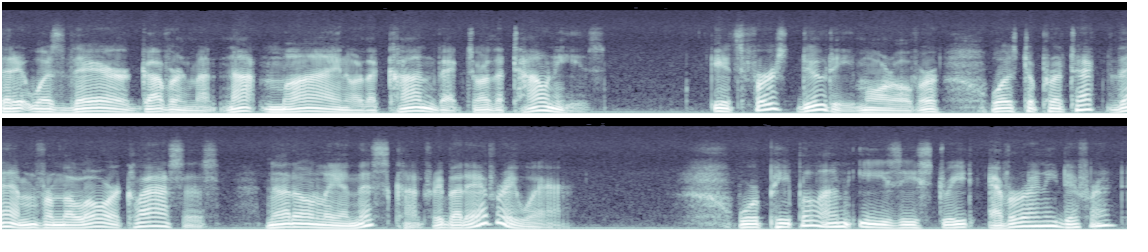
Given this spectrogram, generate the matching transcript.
that it was their government, not mine or the convicts or the townies. Its first duty, moreover, was to protect them from the lower classes, not only in this country, but everywhere. Were people on Easy Street ever any different?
